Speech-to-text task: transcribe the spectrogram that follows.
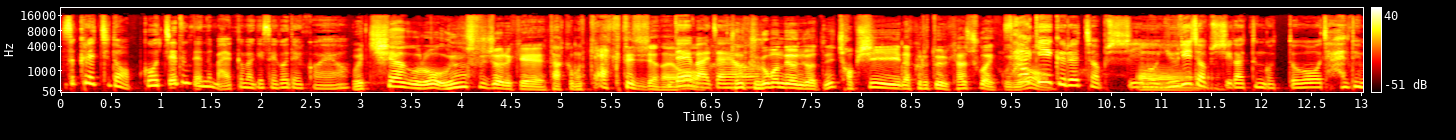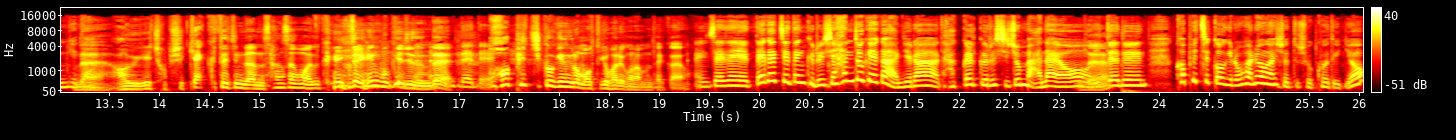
스크래치도 없고 찌든 때는 말끔하게 제거될 거예요. 왜 치약으로 은수 저 이렇게 닦으면 깨끗해지잖아요. 네, 맞아요. 저는 그것만 되는 줄 알았더니 접시나 그릇도 이렇게 할 수가 있군요. 사기 그릇 접시, 뭐 어. 유리 접시 같은 것도 잘 됩니다. 네. 아유, 이게 접시 깨끗해진다는 상상만 해도 굉장히 행복해지는데 네네. 커피 찌꺼기는 그럼 어떻게 활용을 하면 될까요? 이제 네, 때가 찌든 그릇이 한두 개가 아니라 닦을 그릇이 좀 많아요. 네. 이때는 커피 찌꺼기를 활용하셔도 좋거든요.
